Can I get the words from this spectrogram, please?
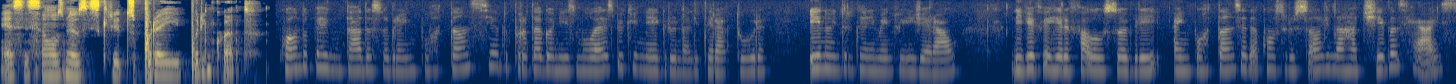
Esses são os meus inscritos por aí por enquanto. Quando perguntada sobre a importância do protagonismo lésbico e negro na literatura e no entretenimento em geral, Lívia Ferreira falou sobre a importância da construção de narrativas reais,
